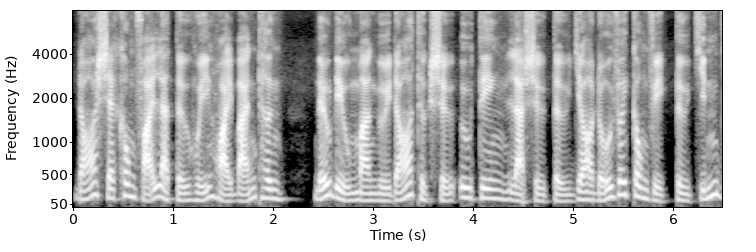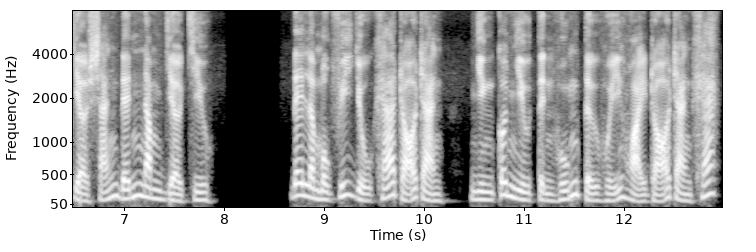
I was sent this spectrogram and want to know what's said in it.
Đó sẽ không phải là tự hủy hoại bản thân, nếu điều mà người đó thực sự ưu tiên là sự tự do đối với công việc từ 9 giờ sáng đến 5 giờ chiều. Đây là một ví dụ khá rõ ràng, nhưng có nhiều tình huống tự hủy hoại rõ ràng khác,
